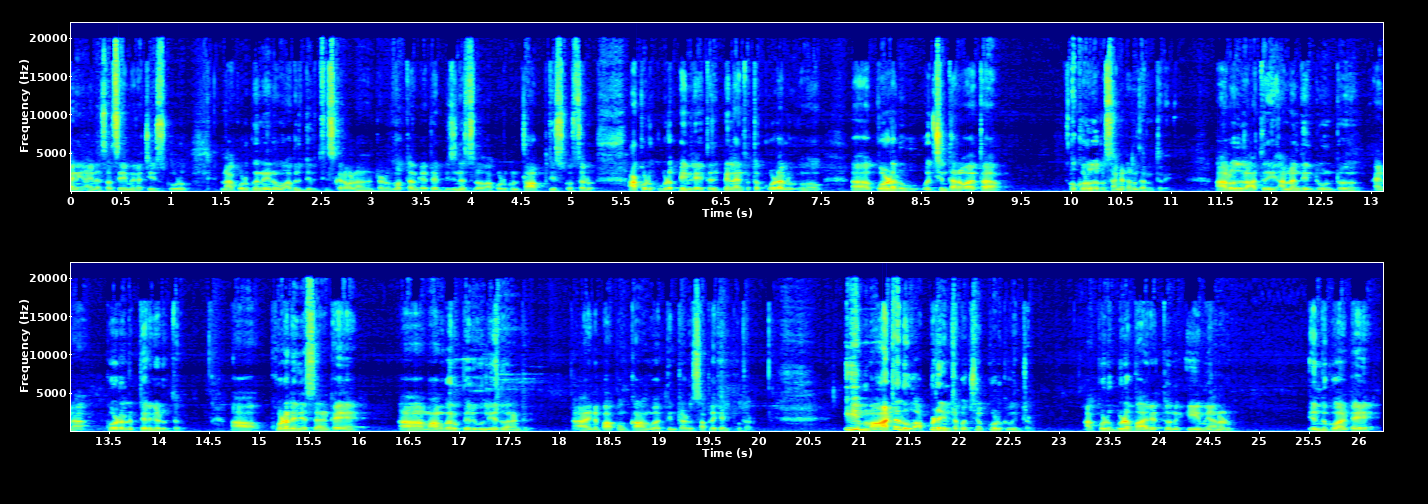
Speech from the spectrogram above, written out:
కానీ ఆయన ససేమిరా చేసుకోడు. నా కొడుకు నేను అభివృద్ధికి తీసుకురావాలని అంటాడు. మొత్తానికి అయితే బిజినెస్లో ఆ కొడుకుని టాప్ తీసుకొస్తాడు. ఆ కొడుకు కూడా పెళ్ళి అవుతుంది. పెళ్ళి అయిన తర్వాత కోడలు కోడలు వచ్చిన తర్వాత ఒకరోజు ఒక సంఘటన జరుగుతుంది. ఆ రోజు రాత్రి అన్నం తింటూ ఉంటూ ఆయన కోడలు పెరుగడుగుతారు ఆ కోడలు ఏం చేస్తారంటే మామగారు పెరుగు లేదు అని అంటది. ఆయన పాపం కాముగా తింటాడు సప్లైకి వెళ్ళిపోతాడు. ఈ మాటలు అప్పుడే ఇంట్లోకి వచ్చిన కొడుకు వింటాడు. ఆ కొడుకు కూడా భార్యతో ఏమి అనడు. ఎందుకు అంటే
